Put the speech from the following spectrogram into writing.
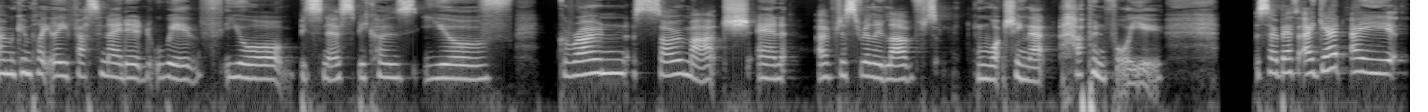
I'm completely fascinated with your business because you've grown so much and I've just really loved watching that happen for you. So, Beth, I get a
